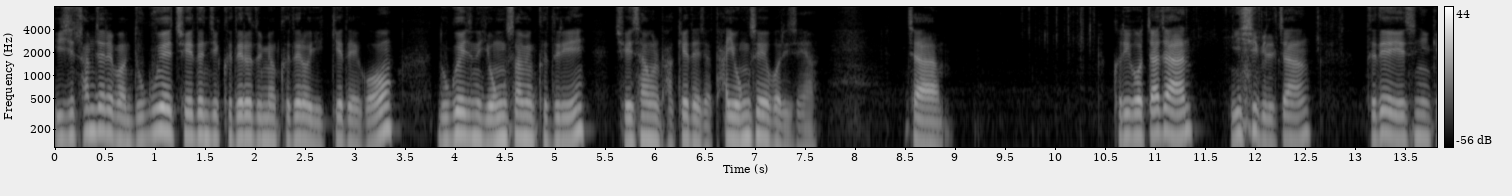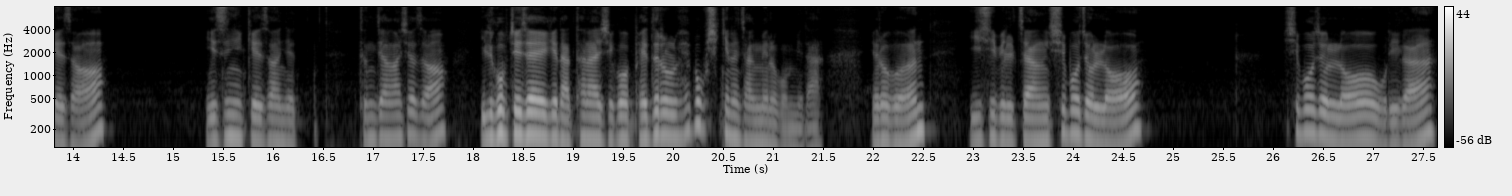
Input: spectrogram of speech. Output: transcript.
23절에 보면 누구의 죄든지 그대로 두면 그대로 잊게 되고 누구의 죄는 용서하면 그들이 죄 사함을 받게 되죠. 다 용서해 버리세요. 자, 그리고 짜잔 21장 드디어 예수님께서 예수님께서 이제 등장하셔서 일곱 제자에게 나타나시고 베드로를 회복시키는 장면을 봅니다. 여러분 21장 15절로 15절로 우리가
